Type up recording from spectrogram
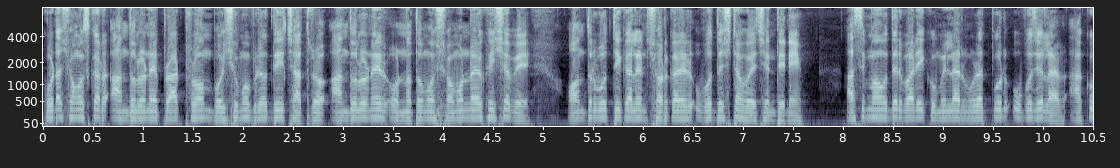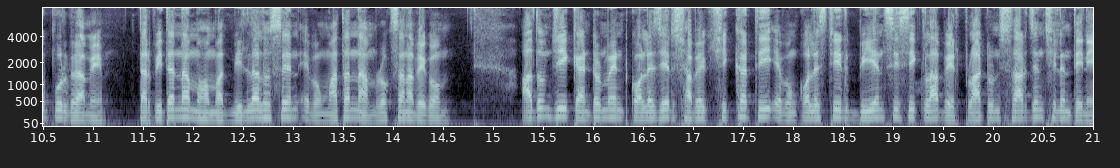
কোটা সংস্কার আন্দোলনের প্ল্যাটফর্ম বৈষম্যবিরোধী ছাত্র আন্দোলনের অন্যতম সমন্বয়ক হিসেবে অন্তর্বর্তীকালীন সরকারের উপদেষ্টা হয়েছেন তিনি। আসিফ মাহমুদের বাড়ি কুমিল্লার মুরাদপুর উপজেলার আকুবপুর গ্রামে। তার পিতার নাম মোহাম্মদ মিল্লাল হোসেন এবং মাতার নাম রোকসানা বেগম। আদমজি ক্যান্টনমেন্ট কলেজের সাবেক শিক্ষার্থী এবং কলেজটির বিএনসিসি ক্লাবের প্লাটুন সার্জেন্ট ছিলেন তিনি।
